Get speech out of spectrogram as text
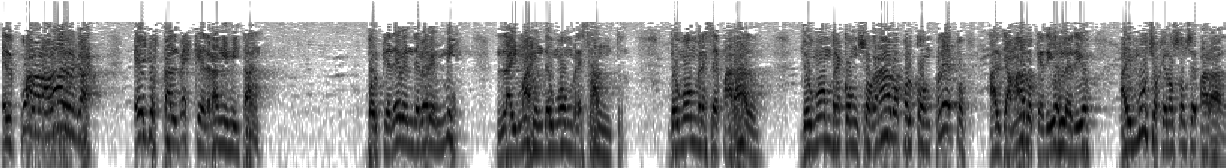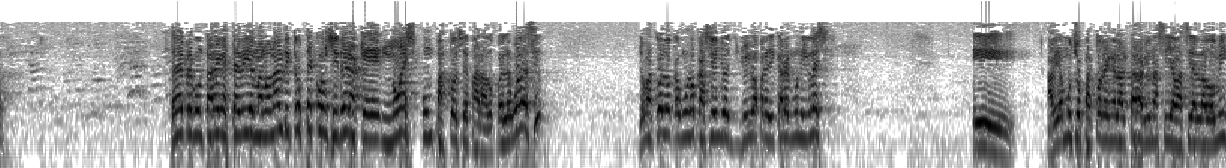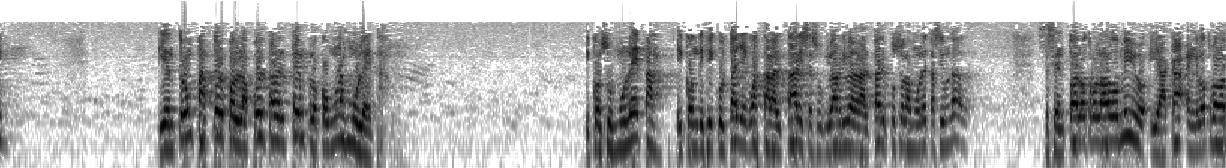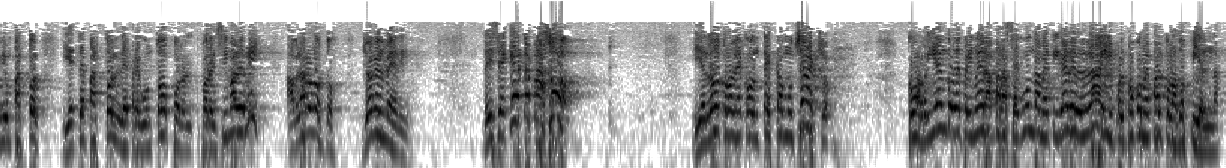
el cual a la larga ellos tal vez quedarán imitar, porque deben de ver en mí la imagen de un hombre santo, de un hombre separado, de un hombre consagrado por completo al llamado que Dios le dio. Hay muchos que no son separados. Usted me preguntará en este día, hermano Naldi, ¿qué usted considera que no es un pastor separado? Pues le voy a decir, Yo me acuerdo que en una ocasión yo iba a predicar en una iglesia y había muchos pastores en el altar, había una silla vacía al lado mío. Y entró un pastor por la puerta del templo con unas muletas. Y con sus muletas y con dificultad llegó hasta el altar y se subió arriba del altar y puso las muletas hacia un lado. Se sentó al otro lado mío y acá en el otro lado había un pastor. Y este pastor le preguntó por, por encima de mí. Hablaron los dos. Yo en el medio. Le dice, ¿qué te pasó? Y el otro le contesta, muchacho, corriendo de primera para segunda me tiré del lado y por poco me parto las dos piernas.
